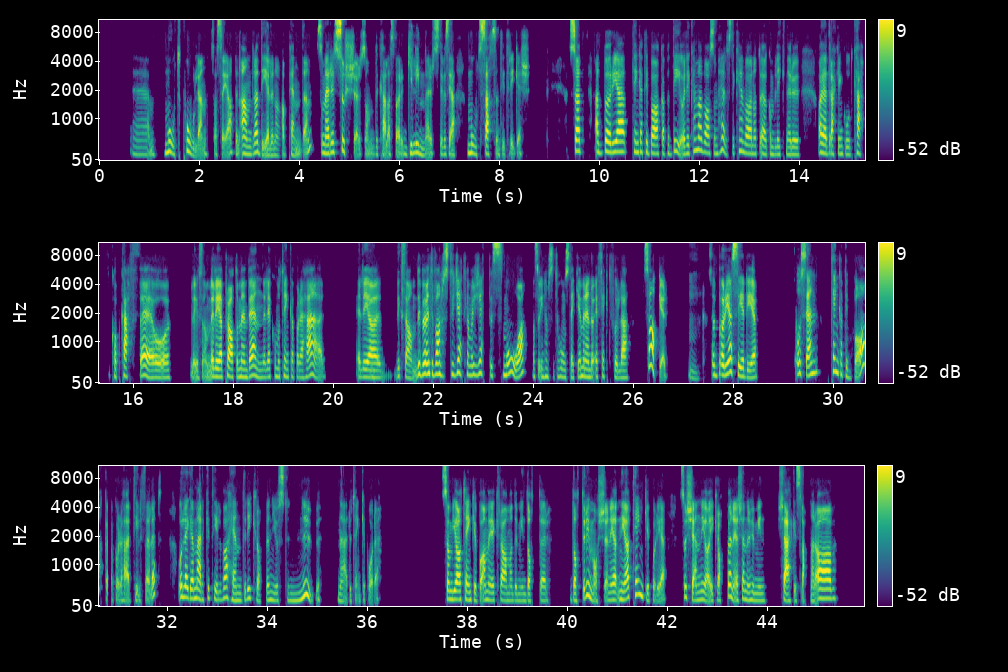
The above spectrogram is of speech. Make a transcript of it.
eh, motpolen, så att säga, den andra delen av pendeln, som är resurser, som det kallas för, glimmers, det vill säga motsatsen till triggers. Så att, att börja tänka tillbaka på det, och det kan vara vad som helst, det kan vara något ögonblick när du, ja, jag drack en god kaff, kopp kaffe, och liksom, eller jag pratade med en vän, eller jag kom att tänka på det här. Eller jag, liksom, det behöver inte vara något så jätte, det kan vara jättesmå, alltså inom citationstecken, men ändå effektfulla saker. Mm. Så börja se det och sen tänka tillbaka på det här tillfället och lägga märke till vad händer i kroppen just nu när du tänker på det. Som jag tänker på, ja, jag kramade min dotter, dotter i morse. När jag, när jag tänker på det så känner jag i kroppen, jag känner hur min käke slappnar av,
